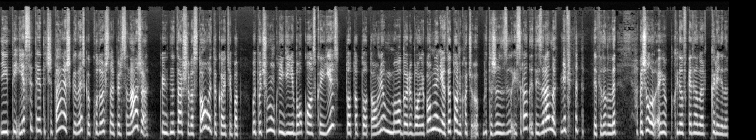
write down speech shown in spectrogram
и ты, если ты это читаешь, как, знаешь, как художественного персонажа, как Наташа Ростова такая, типа, вот почему у княгини Балконской есть то-то, то-то, а у меня молодой любовник, а у меня нет, я тоже хочу. Это же из это из Рада. Почему, я хотела сказать, она Каренина,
